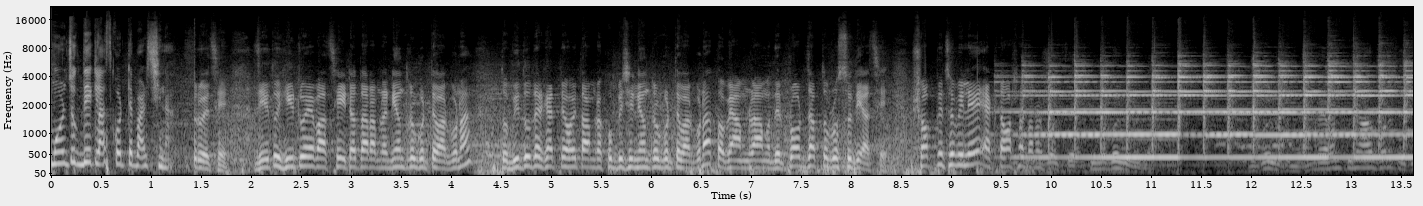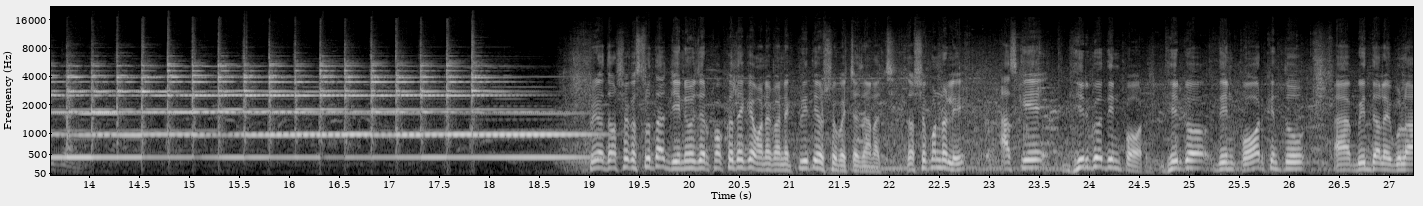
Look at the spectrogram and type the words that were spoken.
মনোযোগ দিয়ে ক্লাস করতে পারছি না। রয়েছে যেহেতু হিট ওয়েভ আছে এটা তো আর আমরা নিয়ন্ত্রণ করতে পারব না। তো বিদ্যুতের ক্ষেত্রে হয়তো আমরা খুব বেশি নিয়ন্ত্রণ করতে পারব না, তবে আমরা আমাদের পর্যাপ্ত প্রস্তুতি আছে। সব কিছু মিলে একটা অসাধারণ প্রিয় দর্শক শ্রোতা, জি নিউজের পক্ষ থেকে অনেক অনেক প্রীতি ও শুভেচ্ছা জানাচ্ছি। দর্শক মণ্ডলী, আজকে দীর্ঘদিন পর দীর্ঘদিন পর কিন্তু বিদ্যালয়গুলা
